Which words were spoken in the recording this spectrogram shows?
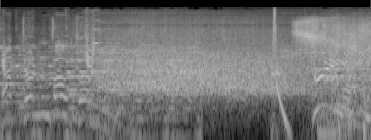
Captain Falcon! Three,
